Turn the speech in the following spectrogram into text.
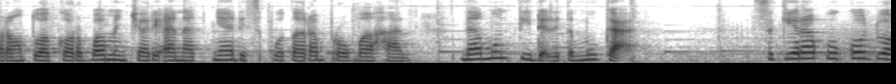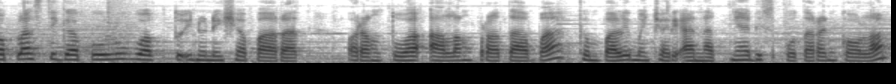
orang tua korban mencari anaknya di seputaran perumahan, namun tidak ditemukan. Sekira pukul 12.30 waktu Indonesia Barat, Orang tua Alang Pratama kembali mencari anaknya di seputaran kolam,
